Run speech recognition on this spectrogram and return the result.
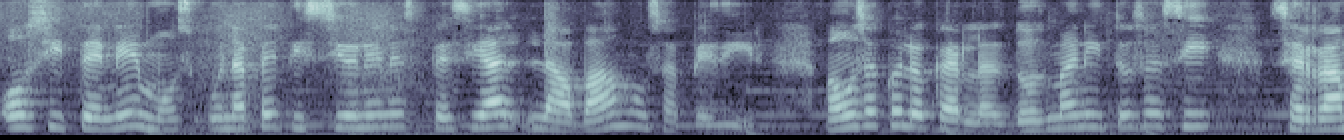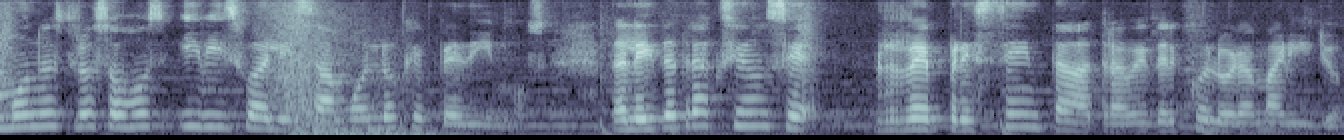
o si tenemos una petición en especial, la vamos a pedir. Vamos a colocar las dos manitos así, cerramos nuestros ojos y visualizamos lo que pedimos. La ley de atracción se representa a través del color amarillo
